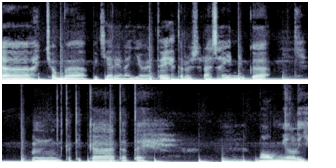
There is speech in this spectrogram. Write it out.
uh, coba pikirin aja teh terus rasain juga um, ketika teteh mau milih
